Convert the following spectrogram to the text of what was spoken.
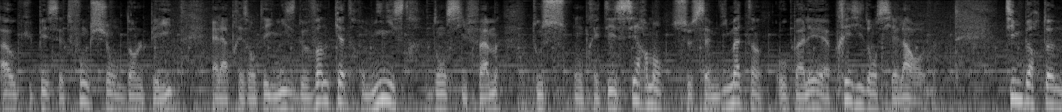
à occuper cette fonction dans le pays. Elle a présenté une liste de 24 ministres, dont 6 femmes. Tous ont prêté serment ce samedi matin au palais présidentiel à Rome. Tim Burton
